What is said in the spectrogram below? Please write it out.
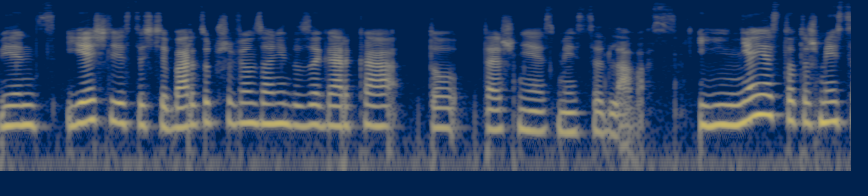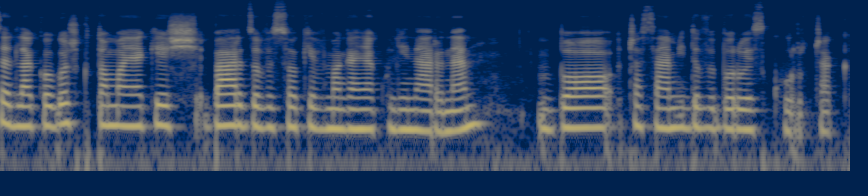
Więc jeśli jesteście bardzo przywiązani do zegarka, to też nie jest miejsce dla Was. I nie jest to też miejsce dla kogoś, kto ma jakieś bardzo wysokie wymagania kulinarne, bo czasami do wyboru jest kurczak.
